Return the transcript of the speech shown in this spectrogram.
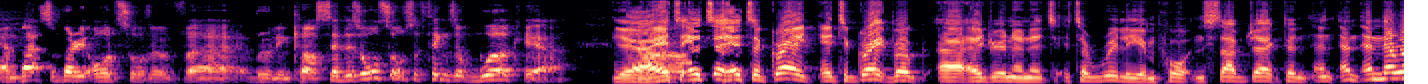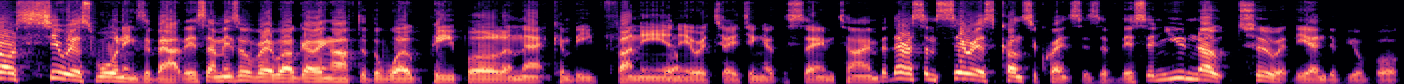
And that's a very odd sort of uh, ruling class. So there's all sorts of things at work here. Yeah, uh, it's it's a it's a great it's a great book, uh, Adrian, and it's it's a really important subject, and, and and and there are serious warnings about this. I mean, it's all very well going after the woke people, and that can be funny and yeah. irritating at the same time. But there are some serious consequences of this, and you note too at the end of your book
